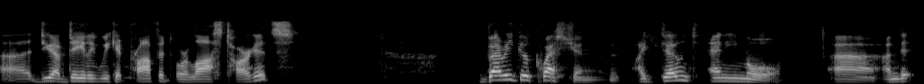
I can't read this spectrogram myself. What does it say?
uh, do you have daily wicket profit or loss targets? Very good question. I don't anymore. Uh, and it,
